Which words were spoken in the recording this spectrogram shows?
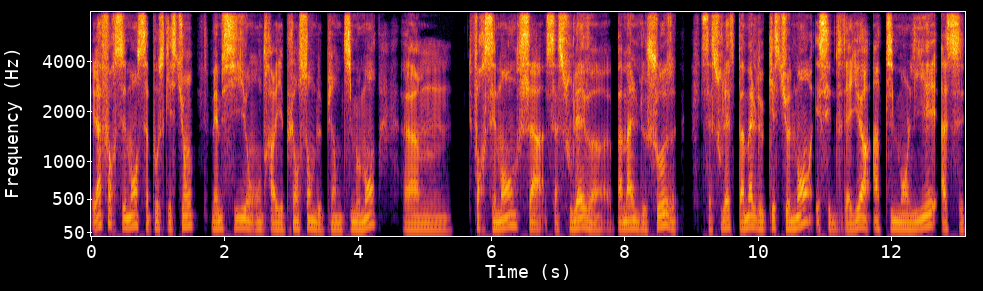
Et là, forcément, ça pose question, même si on, travaillait plus ensemble depuis un petit moment. Euh, forcément, ça, ça soulève pas mal de choses, ça soulève pas mal de questionnements, et c'est d'ailleurs intimement lié à cet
